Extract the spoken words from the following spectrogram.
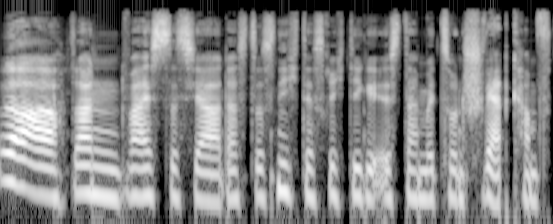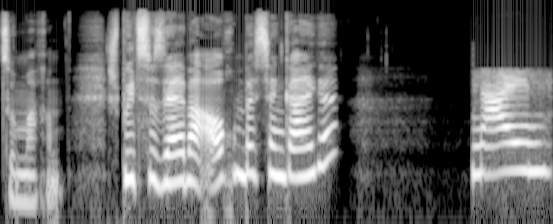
ja, dann weißt du es ja, dass das nicht das Richtige ist, damit so einen Schwertkampf zu machen. Spielst du selber auch ein bisschen Geige? Nein.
